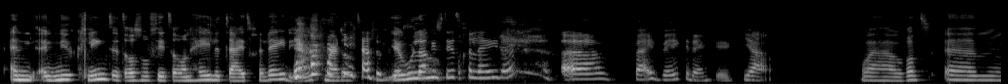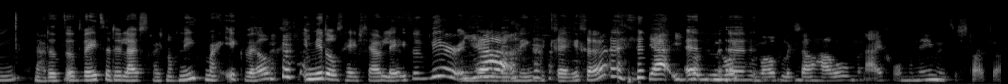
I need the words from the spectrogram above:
En, en nu klinkt het alsof dit al een hele tijd geleden is. Maar dat, ja, dat ja, hoe lang is dit geleden? Uh, vijf weken, denk ik, ja. Wauw, want um, nou, dat, dat weten de luisteraars nog niet, maar ik wel. Inmiddels heeft jouw leven weer een ja. hele wending gekregen. Ja, iets en, wat ik nooit uh, mogelijk zou houden om een eigen onderneming te starten.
